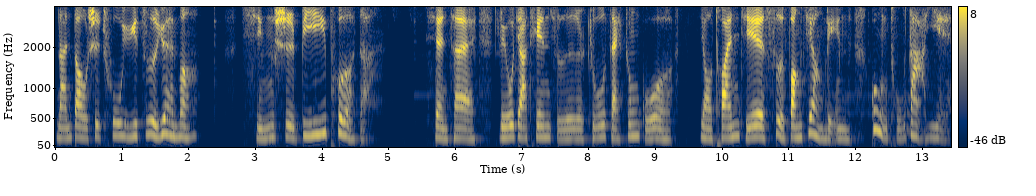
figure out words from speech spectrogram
难道是出于自愿吗？形势逼迫的。现在刘家天子主宰中国，要团结四方将领，共图大业。”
